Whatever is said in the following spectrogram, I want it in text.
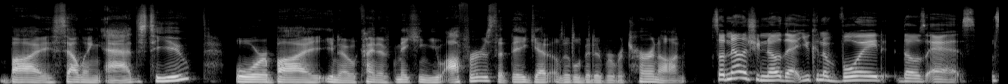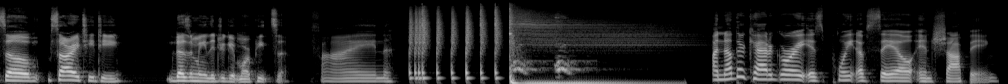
by selling ads to you or by, you know, kind of making you offers that they get a little bit of a return on. So now that you know that, you can avoid those ads. So sorry, TT, doesn't mean that you get more pizza. Fine. Another category is point of sale and shopping.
